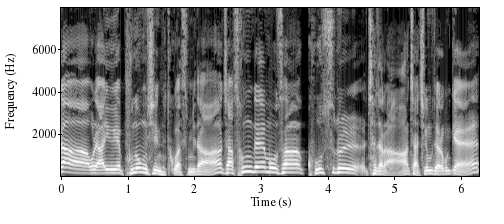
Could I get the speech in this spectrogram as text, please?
자, 우리 아이유의 분홍신 듣고 왔습니다. 자, 성대모사 고수를 찾아라. 자, 지금부터 여러분께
